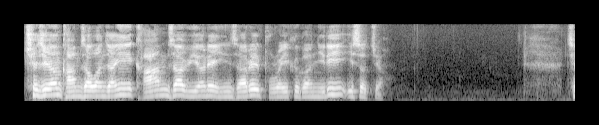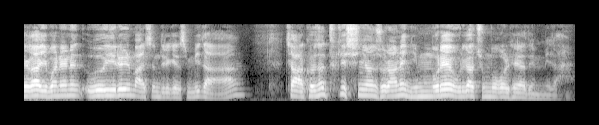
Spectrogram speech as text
최재형 감사원장이 감사위원회 인사를 브레이크 건 일이 있었죠. 제가 이번에는 의의를 말씀드리겠습니다. 자, 그것은 특히 신현수라는 인물에 우리가 주목을 해야 됩니다.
